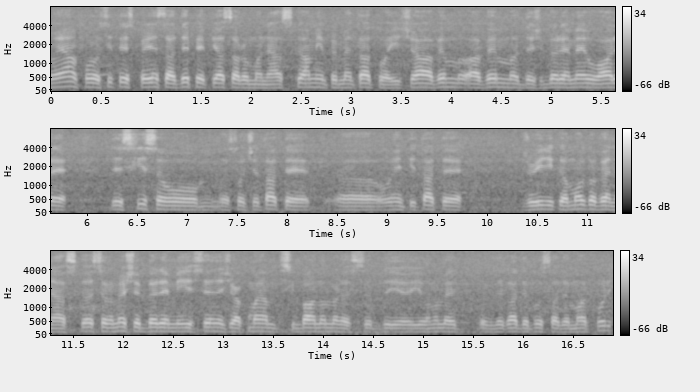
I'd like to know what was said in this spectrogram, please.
noi am folosit experiența de pe piața românească, am implementat-o aici, avem, avem deci BRM-ul are deschisă o societate, uh, o entitate juridică moldovenească, se numește BRMI deci acum am schimbat numele, e un nume legat de bursa de mărfuri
